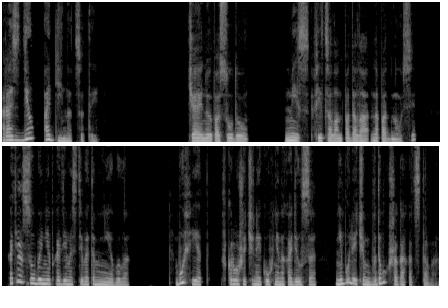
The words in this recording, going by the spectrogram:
Раздел одиннадцатый. Чайную посуду мисс Фицалан подала на подносе, хотя особой необходимости в этом не было. Буфет в крошечной кухне находился не более чем в двух шагах от стола.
